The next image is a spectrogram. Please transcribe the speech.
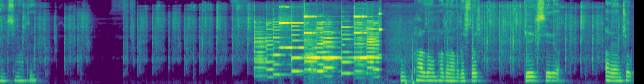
İzi vardı. Pardon pardon arkadaşlar. Yeri arayan çok.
